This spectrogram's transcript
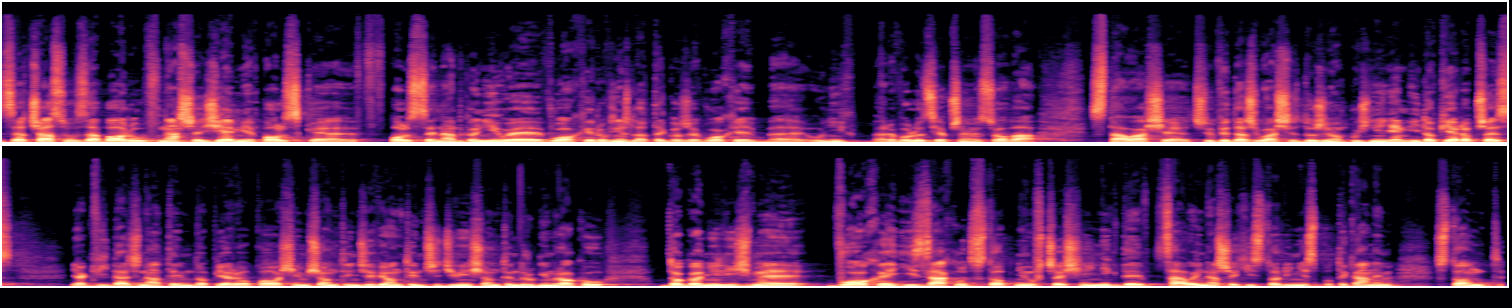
za czasów zaborów nasze ziemie polskie w Polsce nadgoniły Włochy, również dlatego, że Włochy, e, u nich rewolucja przemysłowa stała się, czy wydarzyła się z dużym opóźnieniem i dopiero przez jak widać na tym, dopiero po 89 czy 92 roku dogoniliśmy Włochy i Zachód w stopniu wcześniej nigdy w całej naszej historii niespotykanym. Stąd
